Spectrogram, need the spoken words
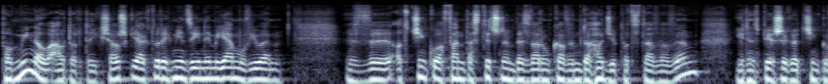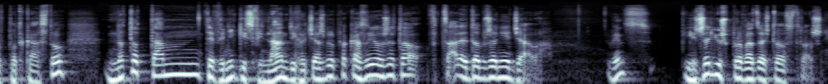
pominął autor tej książki, o których między innymi ja mówiłem w odcinku o fantastycznym, bezwarunkowym dochodzie podstawowym, jeden z pierwszych odcinków podcastu, no to tam te wyniki z Finlandii chociażby pokazują, że to wcale dobrze nie działa. Więc jeżeli już wprowadzać to ostrożnie.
